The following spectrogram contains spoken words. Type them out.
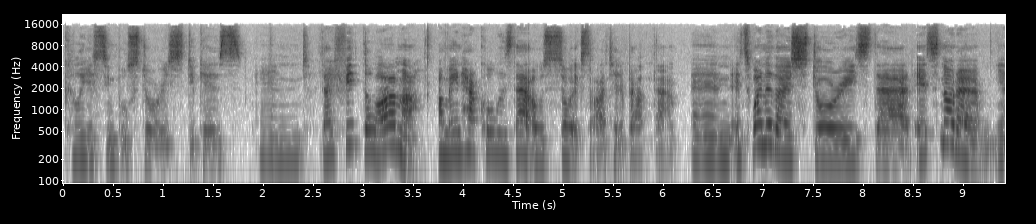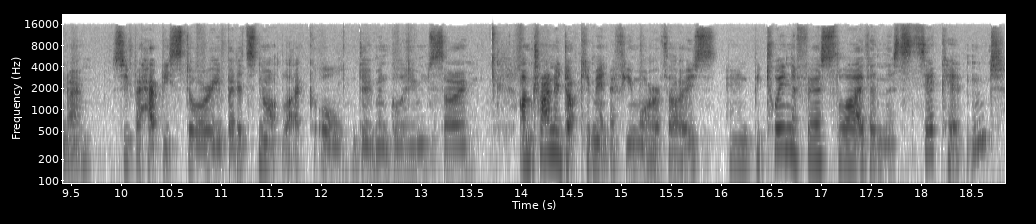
clear simple stories stickers and they fit the llama. I mean how cool is that? I was so excited about that and it's one of those stories that it's not a you know super happy story but it's not like all doom and gloom. So I'm trying to document a few more of those. And between the first live and the second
